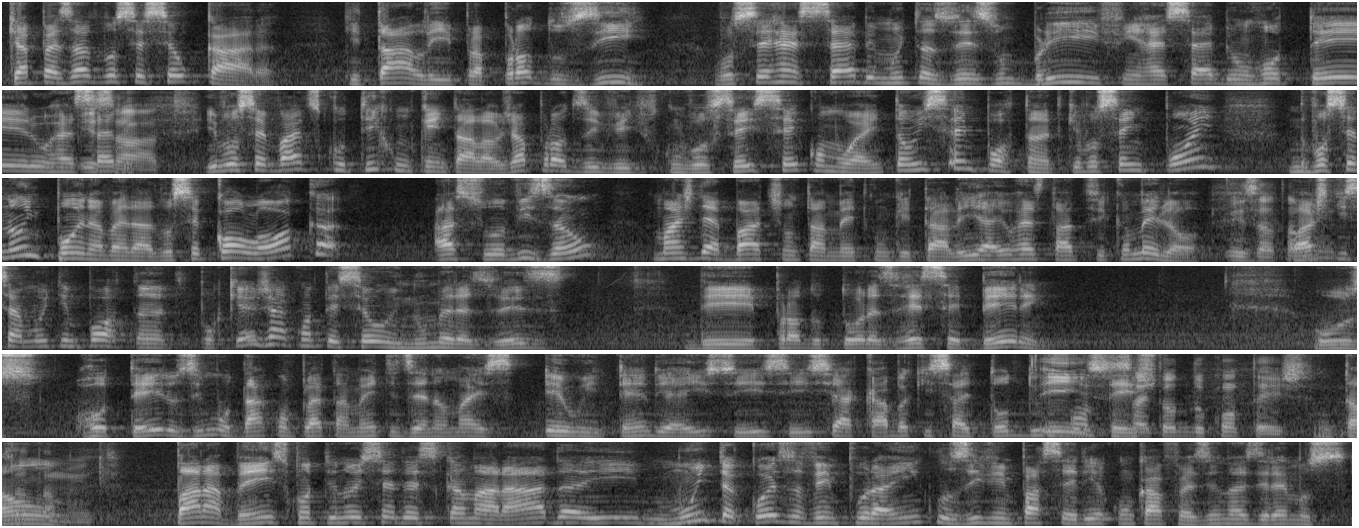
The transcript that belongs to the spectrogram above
que apesar de você ser o cara que está ali para produzir, você recebe muitas vezes um briefing, recebe um roteiro, recebe. Exato. E você vai discutir com quem está lá. Eu já produzi vídeos com você e sei como é. Então isso é importante, que você impõe, você não impõe, na verdade, você coloca a sua visão, mas debate juntamente com quem está ali, aí o resultado fica melhor. Exatamente. Eu acho que isso é muito importante, porque já aconteceu inúmeras vezes de produtoras receberem os roteiros e mudar completamente, dizendo, "Não, mas eu entendo e é isso, isso, isso, e acaba que sai todo do Isso, contexto. sai todo do contexto. Então, Exatamente. Parabéns, continue sendo esse camarada e muita coisa vem por aí, inclusive em parceria com o Cafezinho, nós iremos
